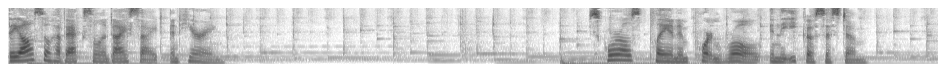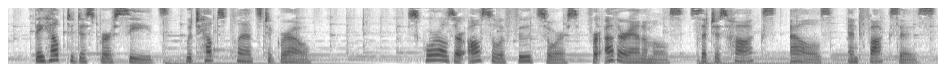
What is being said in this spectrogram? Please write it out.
They also have excellent eyesight and hearing. Squirrels play an important role in the ecosystem. They help to disperse seeds, which helps plants to grow. Squirrels are also a food source for other animals such as hawks, owls, and foxes.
